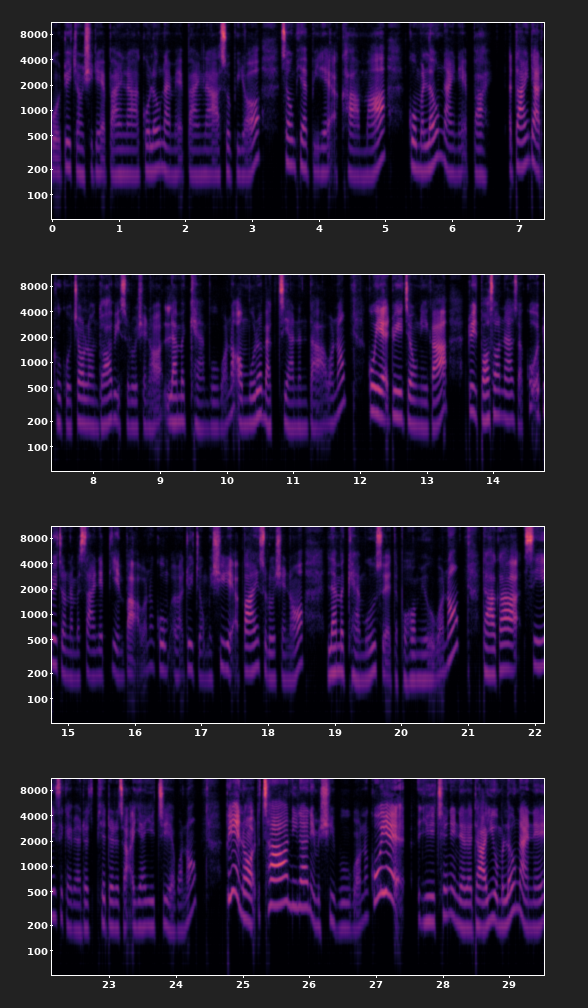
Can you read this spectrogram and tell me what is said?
ကိုတွေ့ကြုံရှိတဲ့အပိုင်းလားကိုလုံနိုင်မဲ့အပိုင်းလားဆိုပြီးတော့ဆုံးဖြတ်ပြီးတဲ့အခါမှာကိုမလုံနိုင်တဲ့အပိုင်း အတိုင်းအတာတစ်ခုကိုကြော်လွန်သွားပြီဆိုလို့ရှင်တော့လက်မခံဘူးပေါ့နော်အမူရမက်ဂျီယနန်တာပေါ့နော်ကိုယ့်ရဲ့အတွေ့အကြုံတွေကအတွေ့ဘောဆောနန်ဆိုတာကိုယ့်အတွေ့အကြုံနဲ့မဆိုင်နဲ့ပြင်ပပေါ့နော်ကိုယ့်အတွေ့အကြုံမရှိတဲ့အပိုင်းဆိုလို့ရှင်တော့လက်မခံဘူးဆိုတဲ့သဘောမျိုးပေါ့နော်ဒါကစေးစကပြန်ဖြစ်တဲ့ကြောင့်အရင်ရေးကြည့်ရပေါ့နော်ပြီးရင်တော့တခြားနီးလန်းတွေမရှိဘူးပေါ့နော်ကိုယ့်ရဲ့အရေးချင်းနေနဲ့လည်းဒါကြီးကိုမလုံနိုင်တဲ့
